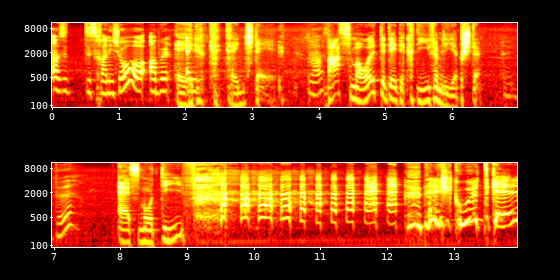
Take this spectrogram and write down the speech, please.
also das kann ich schon, aber... Hey, kennst du den? Was? Was malt der Detektiv am liebsten? Bö? Ein Motiv. Der ist gut, gell?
